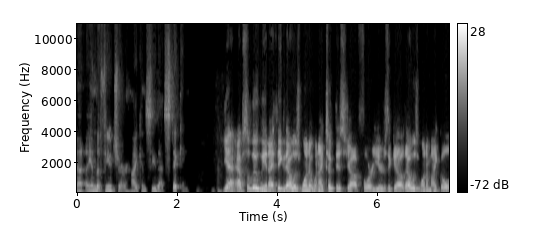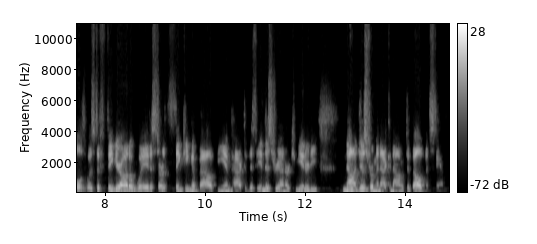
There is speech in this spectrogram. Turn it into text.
uh, in the future i can see that sticking yeah absolutely and i think that was one of when i took this job four years ago that was one of my goals was to figure out a way to start thinking about the impact of this industry on our community not just from an economic development standpoint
